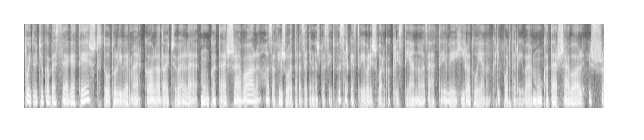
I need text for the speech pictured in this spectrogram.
Folytatjuk a beszélgetést Tóth Oliver Márkkal, a Deutsche Welle munkatársával, Hazafi Zsoltal az Egyenes Beszéd főszerkesztőjével és Varga Krisztiánnal az ATV híradójának riporterével, munkatársával, és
